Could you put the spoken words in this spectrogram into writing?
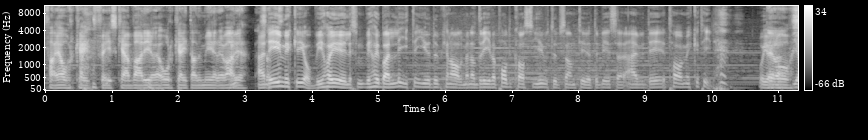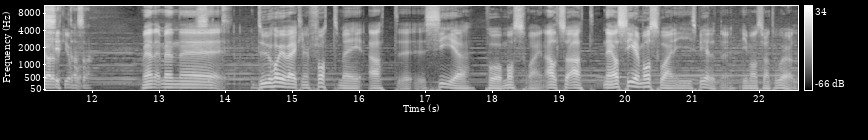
Fan, jag orkar inte facecam varje jag orkar inte animera varje. Nej, Så det är ju mycket jobb. Vi har ju, liksom, vi har ju bara en liten YouTube-kanal, men att driva podcast YouTube samtidigt, det blir så här, nej, det tar mycket tid. Och göra, Jo, göra mycket shit jobb på. Men, men eh, du har ju verkligen fått mig att eh, se på Mosswine. Alltså att när jag ser Mosswine i spelet nu, i Monster Hunter World,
